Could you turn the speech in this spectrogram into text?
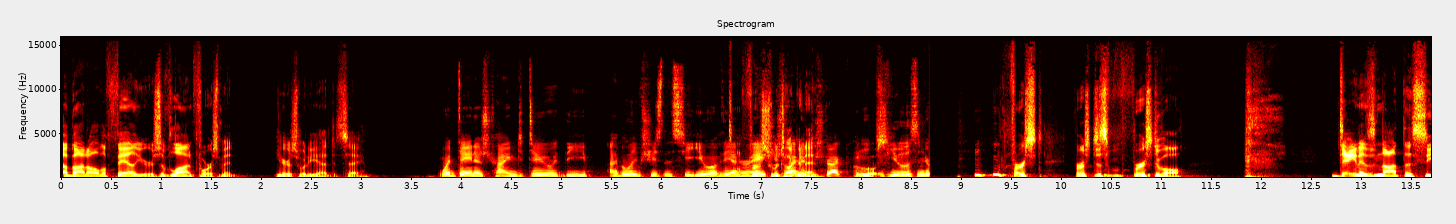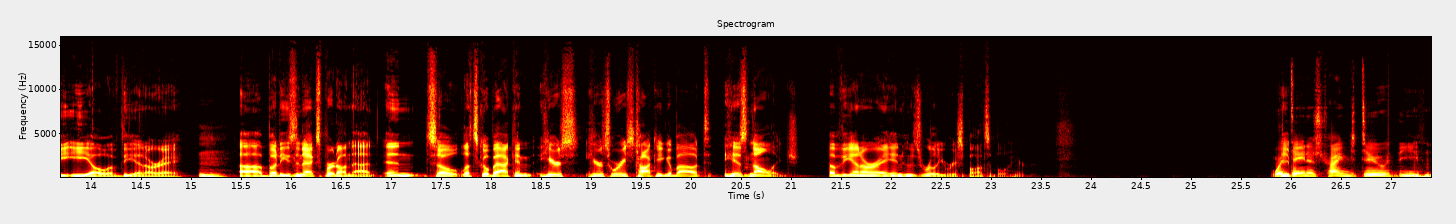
about all the failures of law enforcement. Here's what he had to say. What Dana's trying to do, the I believe she's the CEO of the NRA. first we're she's trying talking to to- distract people. Oops. If you listen to First, first, is, first of all, Dana's not the CEO of the NRA, uh, but he's an expert on that. And so let's go back and here's here's where he's talking about his knowledge of the NRA and who's really responsible here. What Peop- Dana's trying to do, the Mm-hmm.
